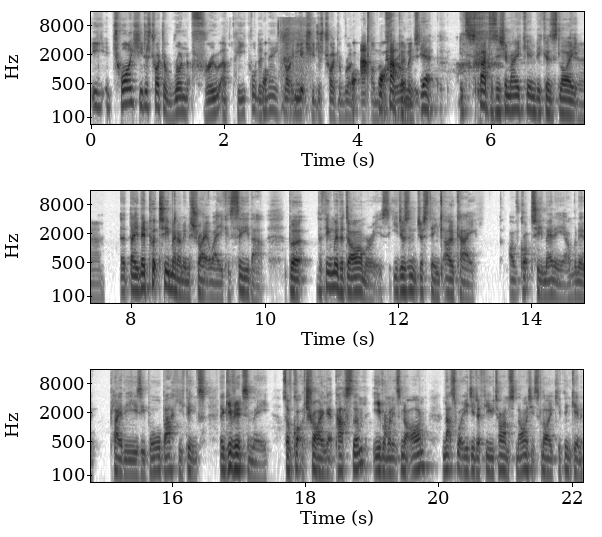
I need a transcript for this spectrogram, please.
he twice he just tried to run through a people, didn't he? Like he literally just tried to run What, at them. what and through 'em. happened? It- Yeah, it's bad decision making because like yeah. They they put two men on him straight away. You can see that. But the thing with Adama is he doesn't just think, okay, I've got too many. I'm going to play the easy ball back. He thinks they're giving it to me, so I've got to try and get past them, even when it's not on. And that's what he did a few times tonight. It's like you're thinking,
